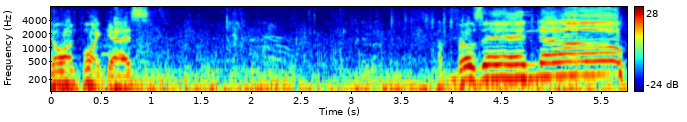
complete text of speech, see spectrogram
Still on point, guys. I'm frozen. No.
